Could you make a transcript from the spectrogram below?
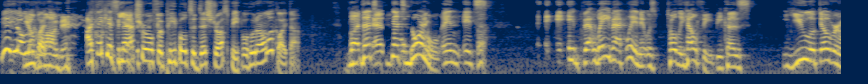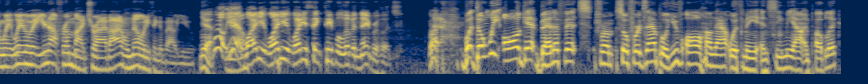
yeah, you don't You look don't like belong there. I think it's Yeah. natural for people to distrust people who don't look like them. But that's as- that's normal, and it's it, it, it- way back when it was totally healthy because you looked over and went, wait, wait, wait, you're not from my tribe. I don't know anything about you. Yeah. Well, You yeah. know? Why do you why do you why do you think people live in neighborhoods? Right. But don't we all get benefits from so for example, you've all hung out with me and seen me out in public.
